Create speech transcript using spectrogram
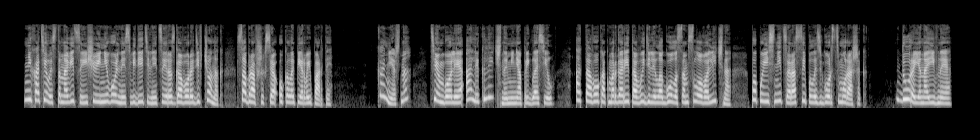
Не хотелось становиться еще и невольной свидетельницей разговора девчонок, собравшихся около первой парты. Конечно. Тем более Алик лично меня пригласил. От того, как Маргарита выделила голосом слово «лично», по пояснице рассыпалась горсть мурашек. Дура я наивная.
